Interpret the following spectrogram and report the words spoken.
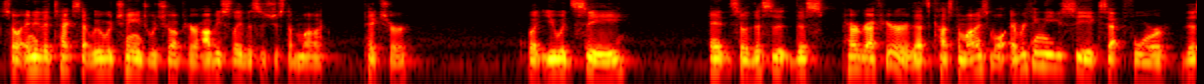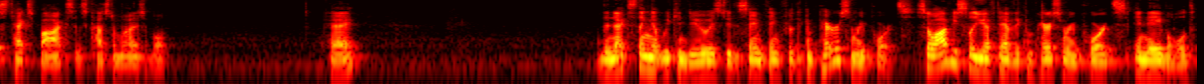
So any of the text that we would change would show up here. Obviously, this is just a mock picture. But you would see and so this is this paragraph here, that's customizable. Everything that you see except for this text box is customizable. Okay? The next thing that we can do is do the same thing for the comparison reports. So obviously you have to have the comparison reports enabled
